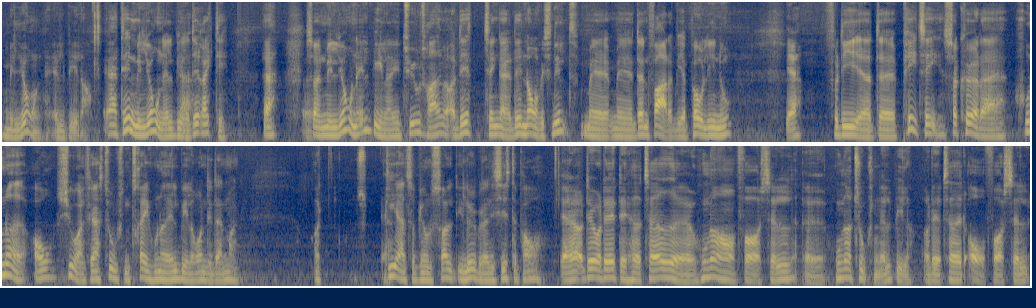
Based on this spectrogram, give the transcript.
million elbiler. Ja, det er en million elbiler, ja. det er rigtigt. Ja, så en million elbiler i 2030, og det tænker jeg, det når vi snilt med, med den fart, der vi er på lige nu. Ja, fordi at uh, PT, så kører der 177.300 elbiler rundt i Danmark. Og de ja. er altså blevet solgt i løbet af de sidste par år. Ja, og det var det. Det havde taget 100 år for at sælge 100.000 elbiler, og det har taget et år for at sælge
